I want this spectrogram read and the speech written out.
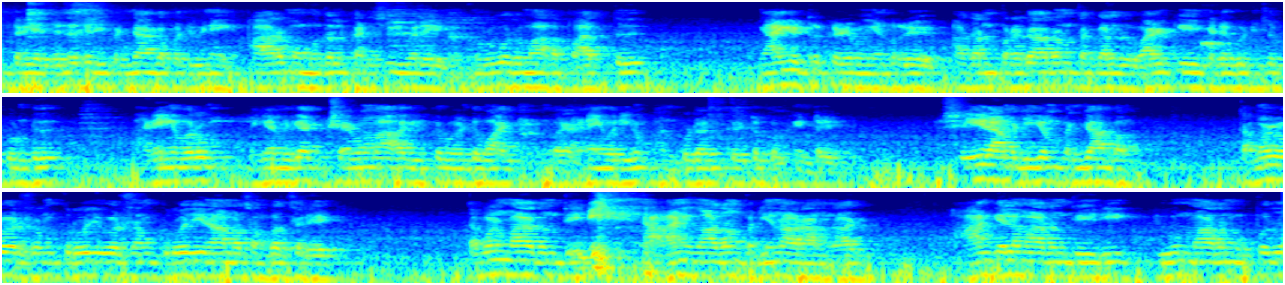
இன்றைய தினசரி பஞ்சாங்க பதிவினை ஆரம்பம் முதல் கடைசி வரை முழுவதுமாக பார்த்து ஞாயிற்றுக்கிழமை என்று அதன் பிரகாரம் தங்களது வாழ்க்கையை கடைபிடித்துக் கொண்டு அனைவரும் மிக மிக க்ஷேமமாக இருக்க வேண்டுமாய் உங்கள் அனைவரையும் அன்புடன் கேட்டுக்கொள்கின்றேன். ஸ்ரீராமஜியம் பஞ்சாங்கம். தமிழ் வருஷம் குரோதி வருஷம் குரோதி நாம சம்பத்சரே. தமிழ் மாதம் தேதி ஆனி மாதம் பதினாறாம் நாள். ஆங்கில மாதம் தேதி ஜூன் மாதம் முப்பது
